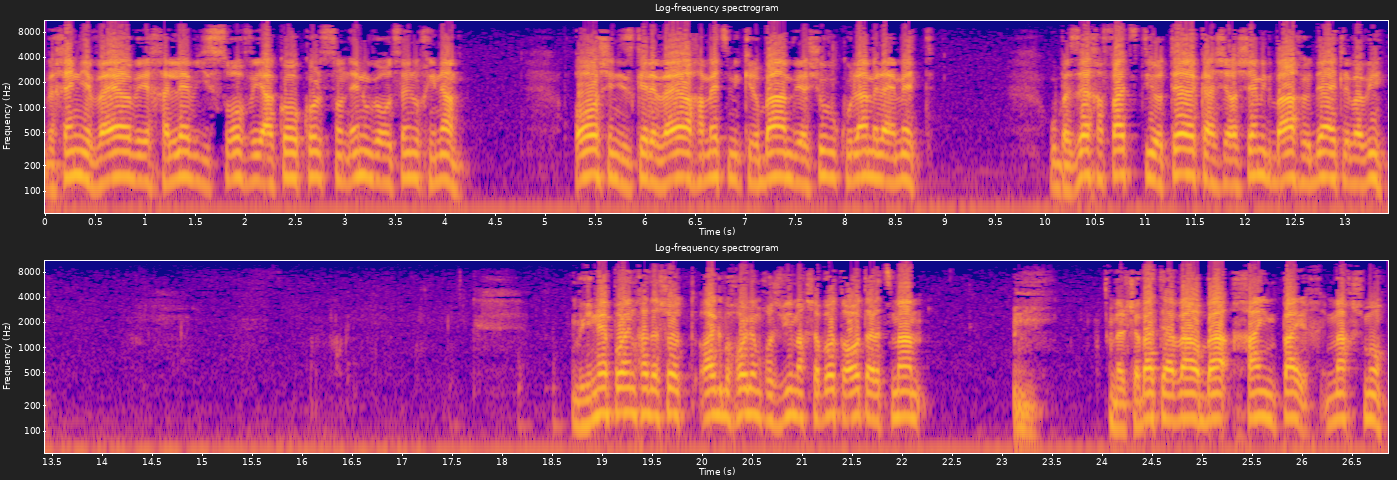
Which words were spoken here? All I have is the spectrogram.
וכן יבאר ויכלה וישרוף ויעקור כל שונאינו ורודפינו חינם. או שנזכה לבאר החמץ מקרבם וישובו כולם אל האמת. ובזה חפצתי יותר כאשר השם יתברך יודע את לבבי. והנה פה אין חדשות, רק בכל יום חושבים מחשבות רעות על עצמם. ועל שבת העבר בא חיים פייך, יימח שמו,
